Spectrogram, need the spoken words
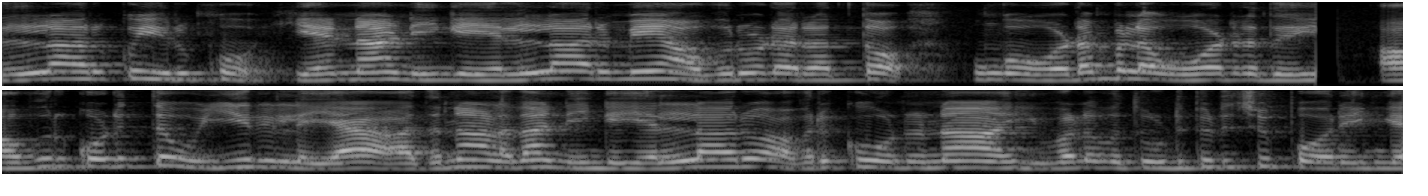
எல்லாருக்கும் இருக்கும். ஏன்னா நீங்கள் எல்லாருமே அவரோட ரத்தம் உங்கள் உடம்புல ஓடுறது அவர் கொடுத்த உயிர் இல்லையா? அதனால தான் நீங்கள் எல்லாரும் அவருக்கு ஒன்றுனா இவ்வளவு துடி துடிச்சு போகிறீங்க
